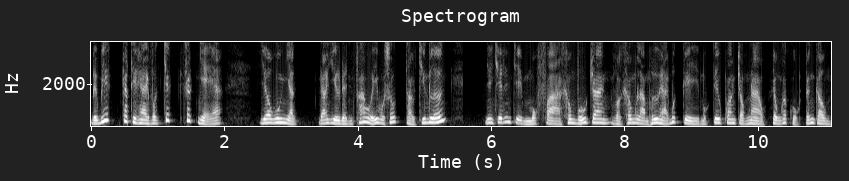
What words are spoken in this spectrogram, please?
Được biết, các thiệt hại vật chất rất nhẹ do quân Nhật đã dự định phá hủy một số tàu chiến lớn nhưng chỉ đến chìm một phà không vũ trang và không làm hư hại bất kỳ mục tiêu quan trọng nào trong các cuộc tấn công.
